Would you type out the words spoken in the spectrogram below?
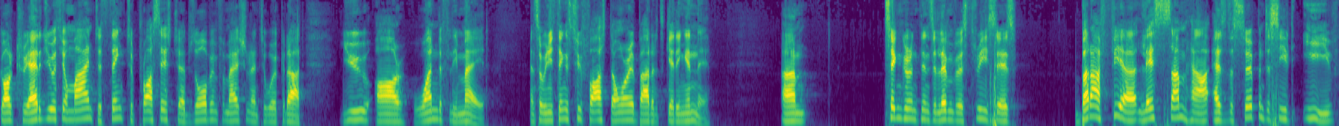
God created you with your mind to think, to process, to absorb information, and to work it out. You are wonderfully made. And so when you think it's too fast, don't worry about it, it's getting in there. Um, 2 Corinthians 11, verse 3 says, But I fear lest somehow, as the serpent deceived Eve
